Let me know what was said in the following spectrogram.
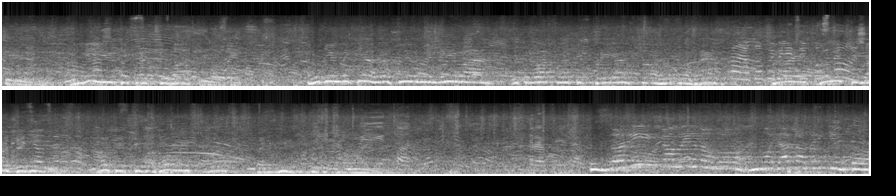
праці, вміють працювати. Будівники агрофірми Ліва і приватного підприємства «Агропрогрес» збирають великі вражені, носячи вагомий склад в батьківську тренування. Зорі калиново, моя калинівко.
